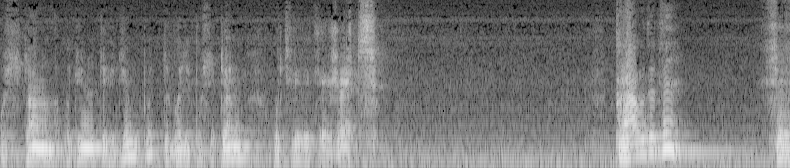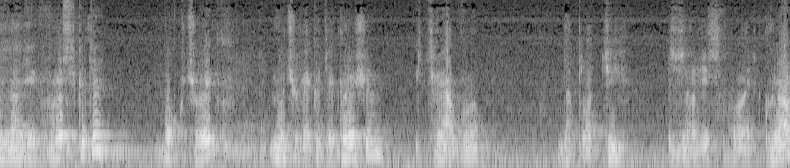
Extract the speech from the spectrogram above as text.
остана на годината един път да бъде посетен от великия жрец. Правдата създаде връзката Бог-човек, но човекът е грешен и трябва да плати заради своят грях.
